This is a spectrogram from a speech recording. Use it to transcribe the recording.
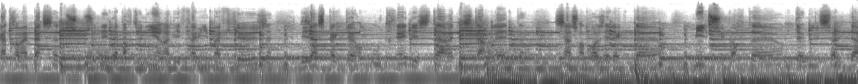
80 personnes soupçonnées d'appartenir à des familles mafieuses, des inspecteurs outrés, des stars et des starlettes, 503 électeurs, 1000 supporters, 2000 soldats,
